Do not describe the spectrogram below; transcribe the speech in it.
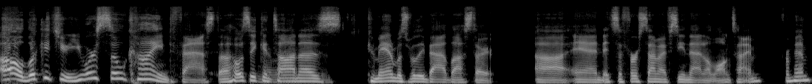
Oh, look at you. You were so kind, fast. Uh, Jose Quintana's command was really bad last start. Uh, and it's the first time I've seen that in a long time from him.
